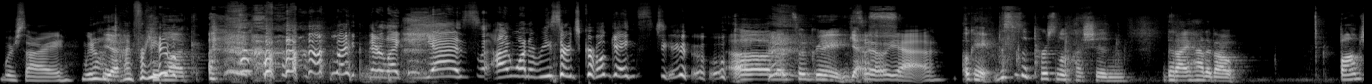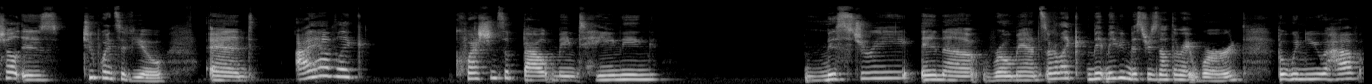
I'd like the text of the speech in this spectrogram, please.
we're sorry, we don't have yeah, time for good you." luck. like they're like, "Yes, I want to research girl gangs too." Oh, that's so great. Yes. So yeah. Okay, this is a personal question that I had about Bombshell. Is two points of view, and I have like questions about maintaining mystery in a romance or like maybe mystery is not the right word but when you have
